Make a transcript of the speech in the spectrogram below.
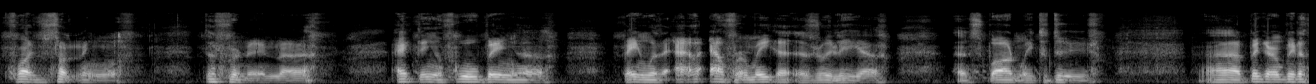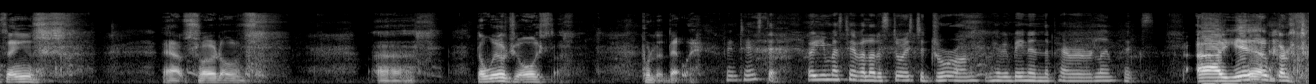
find something different in uh, acting a fool. Being uh, being with Al- Alpha Omega has really uh, inspired me to do uh, bigger and better things outside of uh, the wheelchair oyster. Put it that way. Fantastic. Well, you must have a lot of stories to draw on from having been in the Paralympics. Uh, yeah, I've got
